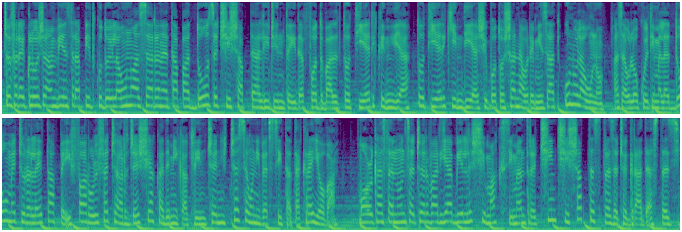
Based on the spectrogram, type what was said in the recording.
CFR Cluj a învins rapid cu 2 la 1 aseară în etapa 27 a ligii întâi de fotbal. Tot ieri, Chindia, tot ieri Chindia și Botoșani au remizat 1 la 1. Azi au loc ultimele două meciuri ale etapei, Farul, FC Argeș și Academica Clinceni, CS Universitatea Craiova. Morecast anunță cer variabil și maxime între 5 și 17 grade astăzi.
